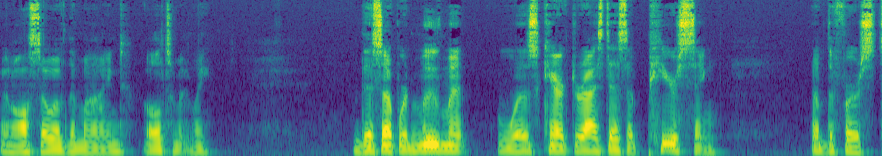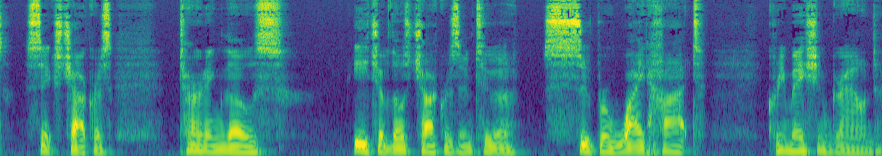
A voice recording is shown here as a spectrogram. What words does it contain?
and also of the mind, ultimately. This upward movement was characterized as a piercing of the first six chakras turning those each of those chakras into a super white hot cremation ground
